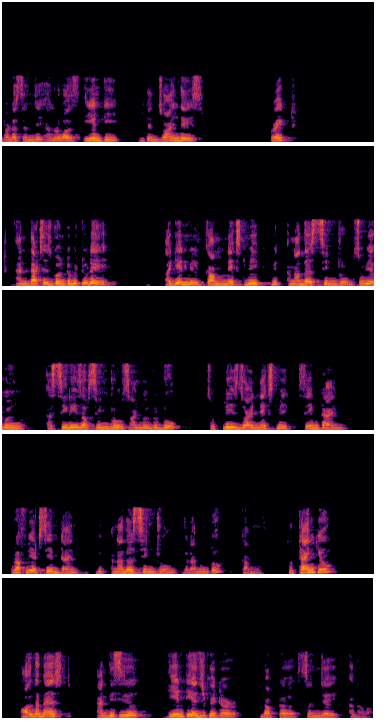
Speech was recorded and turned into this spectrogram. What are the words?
Dr. Sanjay Agarwal's ENT, you can join this, right? And that is going to be today. Again, we'll come next week with another syndrome. So we are going a series of syndromes I'm going to do. So please join next week, same time, roughly at same time with another syndrome that I'm going to come with. So thank you, all the best, and this is your ENT educator, Dr. Sanjay Agarwal.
